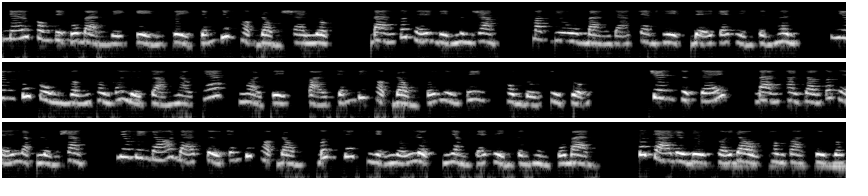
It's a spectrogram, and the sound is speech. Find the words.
Nếu công ty của bạn bị kiện vì chấm dứt hợp đồng sai luật, bạn có thể biện minh rằng mặc dù bạn đã can thiệp để cải thiện tình hình, nhưng cuối cùng vẫn không có lựa chọn nào khác ngoài việc phải chấm dứt hợp đồng với nhân viên không đủ tiêu chuẩn. Trên thực tế, bạn hoàn toàn có thể lập luận rằng nhân viên đó đã tự chấm dứt hợp đồng bất chấp những nỗ lực nhằm cải thiện tình hình của bạn. Tất cả đều được khởi đầu thông qua tư vấn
